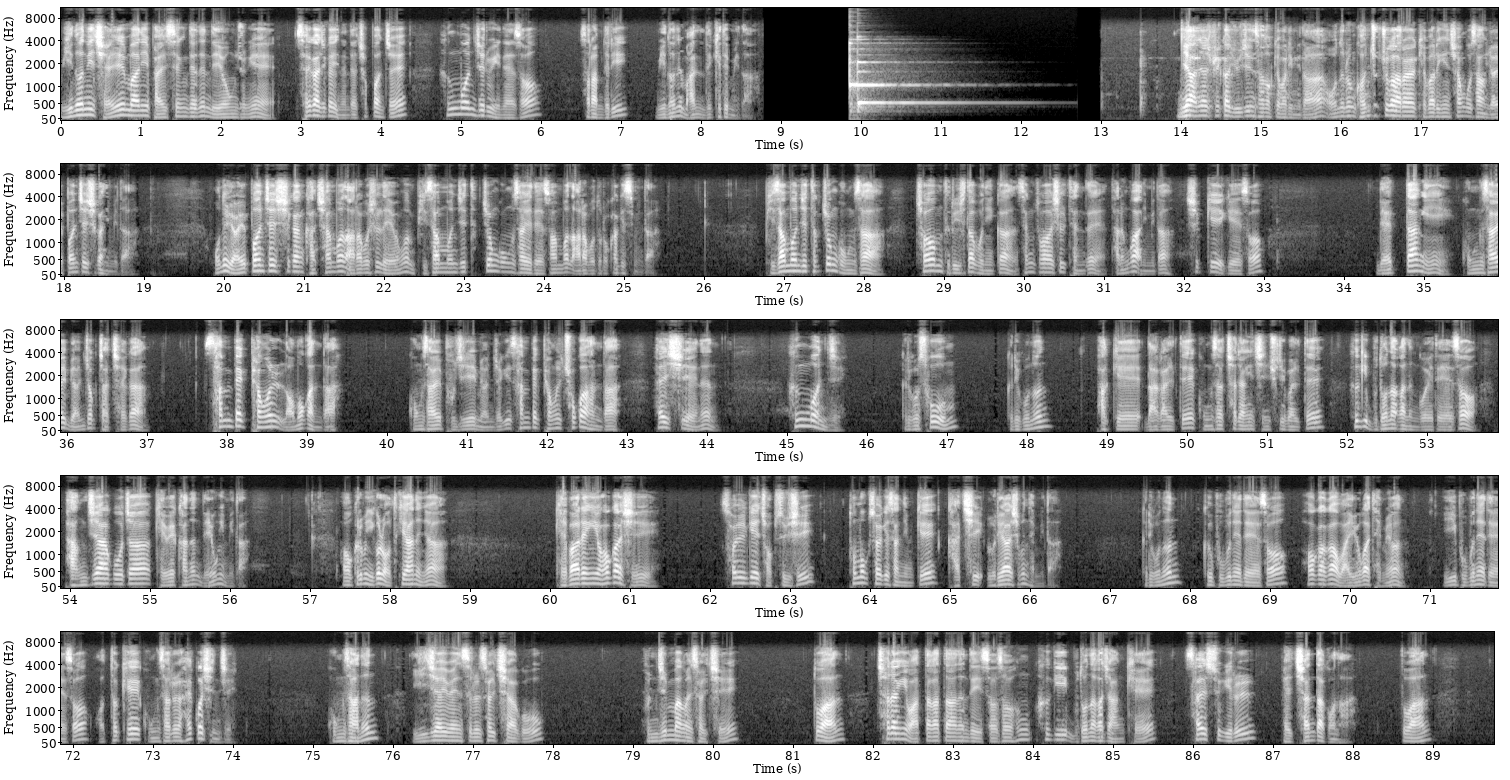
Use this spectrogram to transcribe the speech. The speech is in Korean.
민원이 제일 많이 발생되는 내용 중에 세 가지가 있는데 첫 번째, 흙먼지로 인해서 사람들이 민원을 많이 넣게 됩니다. 네, 안녕하십니까. 유진산업개발입니다. 오늘은 건축주가 알아야 할 개발행위 참고사항 10번째 시간입니다. 오늘 10번째 시간 같이 한번 알아보실 내용은 비산먼지 특정공사에 대해서 한번 알아보도록 하겠습니다. 비산먼지 특정공사 처음 들으시다 보니까 생소하실 텐데 다른 거 아닙니다. 쉽게 얘기해서 내 땅이 공사할 면적 자체가 300평을 넘어간다. 공사할 부지의 면적이 300평을 초과한다. 할 시에는 흙먼지, 그리고 소음, 그리고는 밖에 나갈 때 공사 차량이 진출입할 때 흙이 묻어나가는 거에 대해서 방지하고자 계획하는 내용입니다. 어, 그러면 이걸 어떻게 하느냐? 개발행위 허가 시 설계 접수 시 토목 설계사님께 같이 의뢰하시면 됩니다. 그리고는 그 부분에 대해서 허가가 완료가 되면 이 부분에 대해서 어떻게 공사를 할 것인지 공사는 EGI 웬스를 설치하고 분진망을 설치 또한 차량이 왔다 갔다 하는 데 있어서 흙이 묻어나가지 않게 살수기를 배치한다거나 또한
